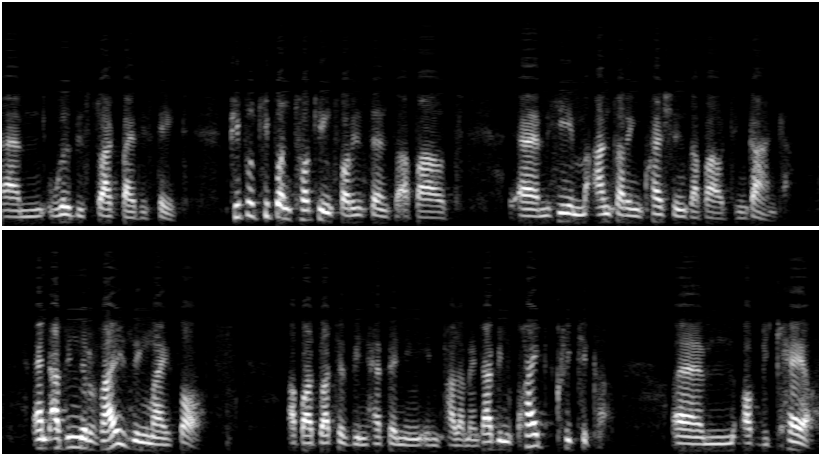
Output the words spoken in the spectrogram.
um, will be struck by the state. People keep on talking, for instance, about um, him answering questions about Nkandla. And I've been revising my thoughts about what has been happening in Parliament. I've been quite critical um, of the chaos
